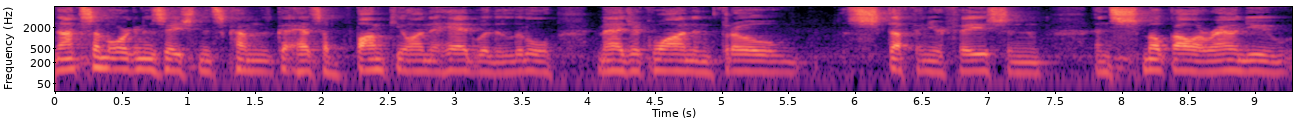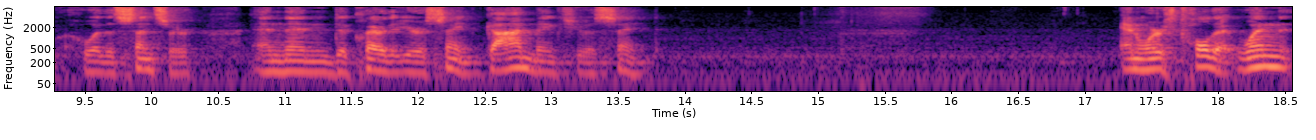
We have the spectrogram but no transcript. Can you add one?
Not some organization that's come has to bonk you on the head with a little magic wand and throw stuff in your face and, and smoke all around you with a censer and then declare that you're a saint. God makes you a saint. And we're told that when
